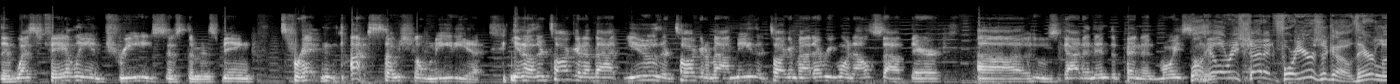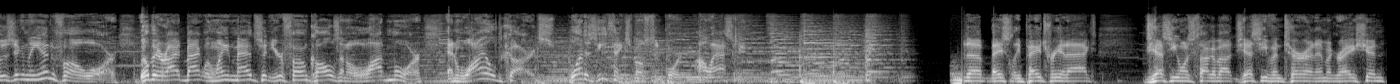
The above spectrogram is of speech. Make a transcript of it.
the Westphalian treaty system is being threatened by social media. You know, they're talking about you, they're talking about me, they're talking about everyone else out there uh, who's got an independent voice. Well, Hillary said it four years ago. They're losing the info war. We'll be right back with Wayne Madsen, your phone calls, and a lot more. And wild cards. What does he think's most important? I'll ask him. Basically, Patriot Act. Jesse wants to talk about Jesse Ventura and immigration.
